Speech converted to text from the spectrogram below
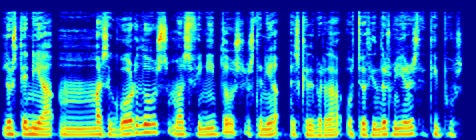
los tenía más gordos, más finitos, los tenía, es que de verdad, 800 millones de tipos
